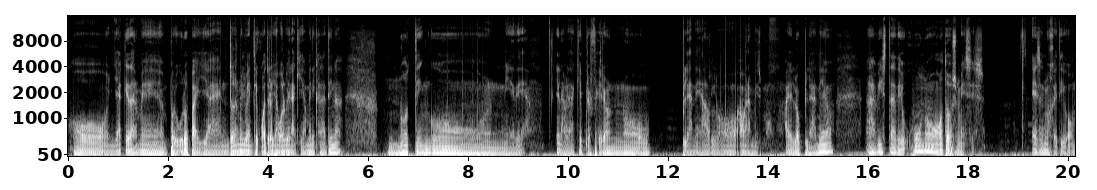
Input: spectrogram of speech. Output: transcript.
o ya quedarme por Europa y ya en 2024 ya volver aquí a América Latina. No tengo ni idea. Y la verdad que prefiero no planearlo ahora mismo. Ahí lo planeo a vista de uno o dos meses. Ese es mi objetivo.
